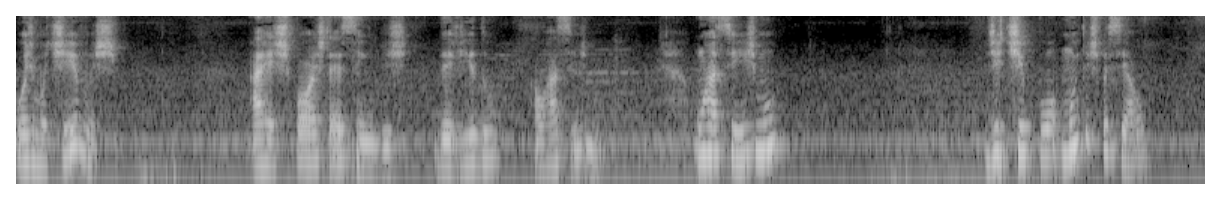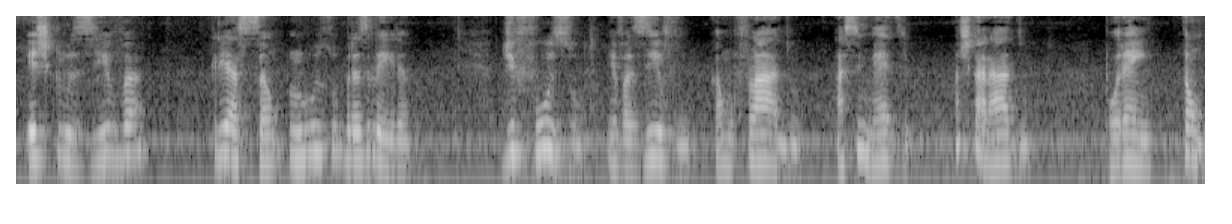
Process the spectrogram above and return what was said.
Os motivos? A resposta é simples: devido ao racismo. Um racismo de tipo muito especial, exclusiva criação luso-brasileira difuso, evasivo, camuflado, assimétrico, mascarado, porém tão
